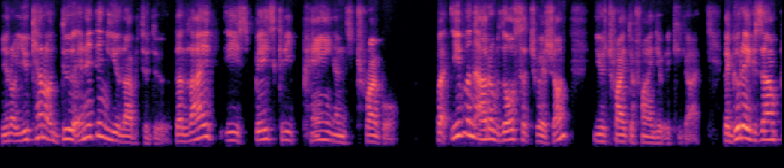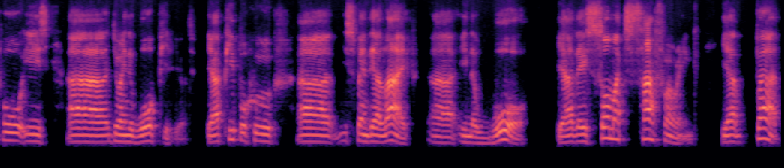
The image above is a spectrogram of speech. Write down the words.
You know you cannot do anything you love to do. The life is basically pain and struggle. But even out of those situations you try to find your ikigai. The good example is uh, during the war period. Yeah people who uh, spend their life uh, in a war. Yeah there's so much suffering. Yeah but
